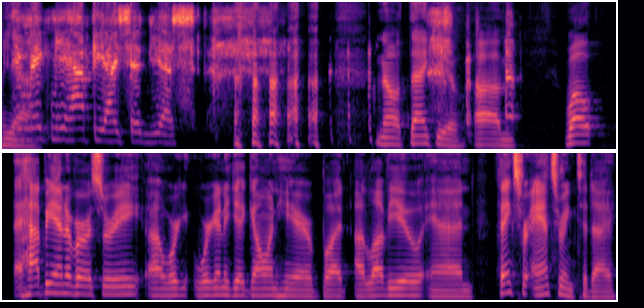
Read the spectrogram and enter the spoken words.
yeah. You make me happy. I said yes. no, thank you. Um, well, happy anniversary. Uh, we're we're gonna get going here, but I love you and thanks for answering today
